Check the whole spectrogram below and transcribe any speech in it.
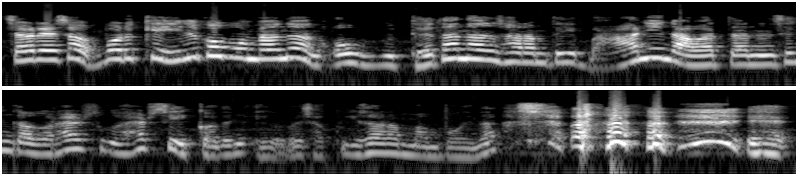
자 그래서 뭐 이렇게 읽어보면은 어, 대단한 사람들이 많이 나왔다는 생각을 할 수 할 수 있거든요. 이거 왜 자꾸 이 사람만 보이나? 예.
